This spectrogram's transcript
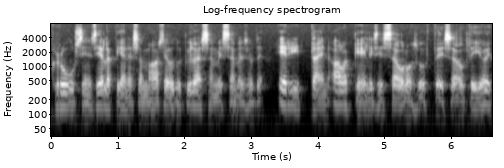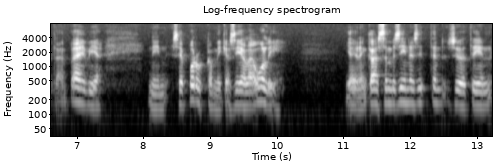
Kruusin siellä pienessä maaseutukylässä, missä me erittäin alkeellisissa olosuhteissa oltiin joitain päiviä, niin se porukka, mikä siellä oli, ja joiden kanssa me siinä sitten syötiin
